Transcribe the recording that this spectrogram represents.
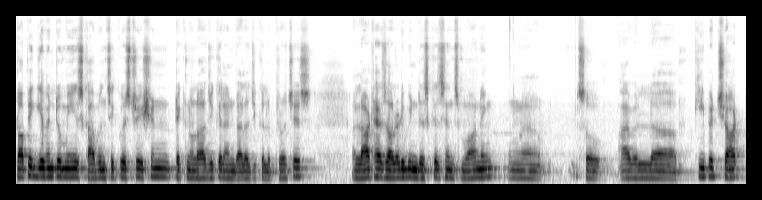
topic given to me is carbon sequestration, technological and biological approaches. A lot has already been discussed since morning, uh, so I will uh, keep it short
